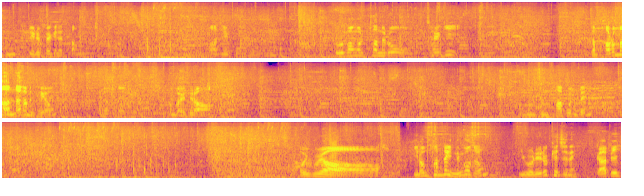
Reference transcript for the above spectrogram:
궁극기를 빼긴 했다. 좀 빠지고. 똘방울탄으로 살기 일단 바로만 안 나가면 돼요. 어, 어, 잠깐만 얘들아. 방금 좀 사고인데? 어이구야. 이런 판도 있는 거죠? 이걸 이렇게 지네. 까비.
